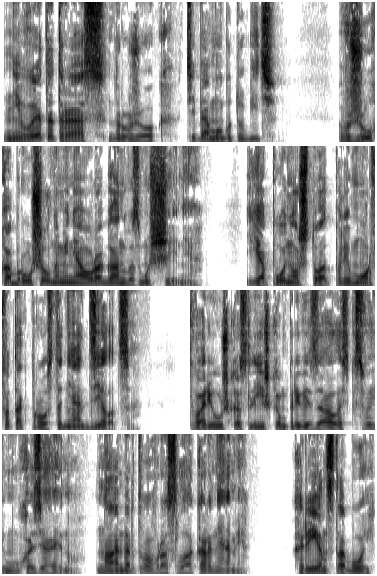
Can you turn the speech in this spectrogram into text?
«Не в этот раз, дружок. Тебя могут убить». Вжух обрушил на меня ураган возмущения. Я понял, что от полиморфа так просто не отделаться. Тварюшка слишком привязалась к своему хозяину. Намертво вросла корнями. «Хрен с тобой!»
